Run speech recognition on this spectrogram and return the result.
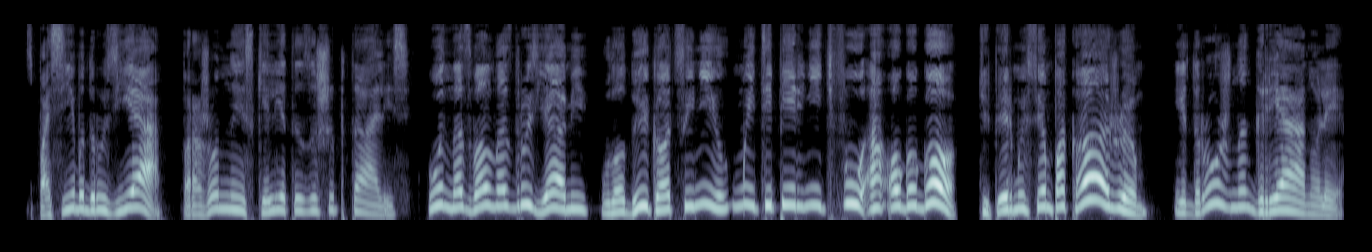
Спасибо, друзья! Пораженные скелеты зашептались. Он назвал нас друзьями. Владыка оценил. Мы теперь не тьфу, а ого-го. Теперь мы всем покажем. И дружно грянули.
